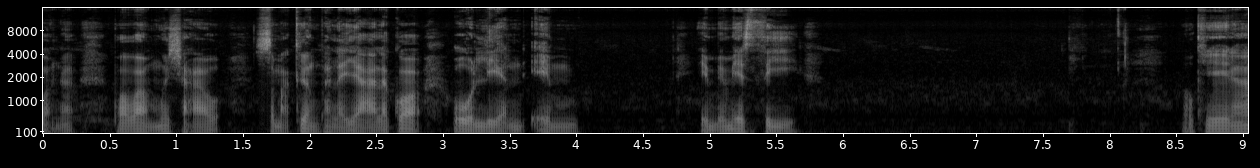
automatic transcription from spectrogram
ก่อนนะ เพราะว่าเมื่อเช้าสมัครเครื่องภรรยา แล้วก็โอนเหรียญ M MMSC โอเคนะ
